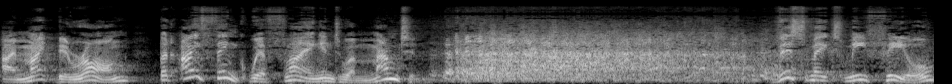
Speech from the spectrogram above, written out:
I might be wrong, but I think we're flying into a mountain. This makes me feel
